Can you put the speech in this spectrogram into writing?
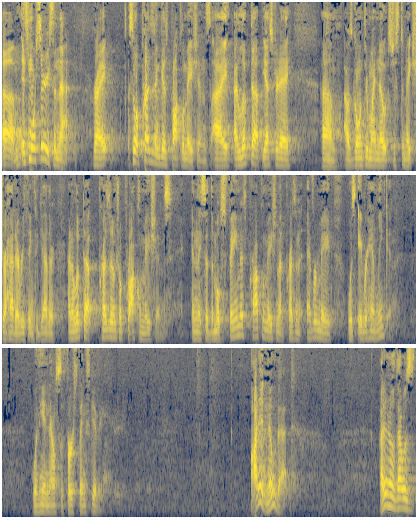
Um, it's more serious than that, right? So a president gives proclamations. I, I looked up yesterday, um, I was going through my notes just to make sure I had everything together, and I looked up presidential proclamations. And they said the most famous proclamation that a president ever made was Abraham Lincoln when he announced the first Thanksgiving. I didn't know that. I didn't know that was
